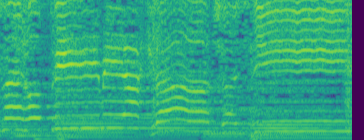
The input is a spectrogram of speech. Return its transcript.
blížneho príjmi a kráčaj s ním.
